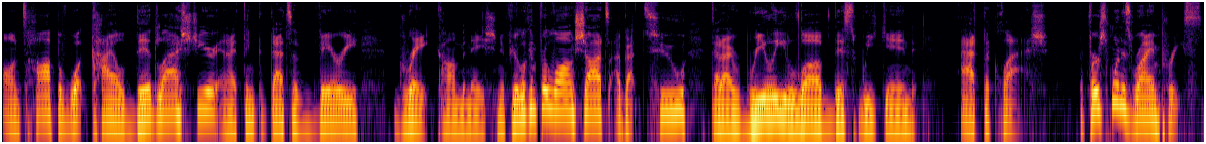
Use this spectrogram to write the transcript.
on top of what Kyle did last year, and I think that that's a very great combination. If you're looking for long shots, I've got two that I really love this weekend at the Clash. The first one is Ryan Preece.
